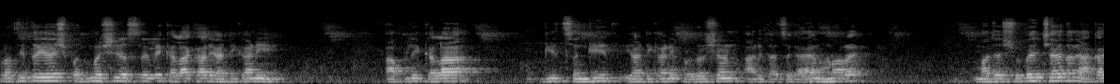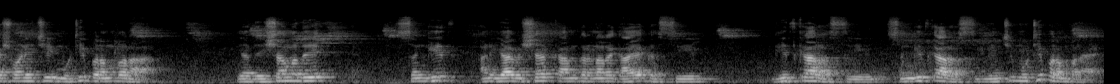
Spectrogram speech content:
प्रथितयश पद्मश्री असलेले कलाकार या ठिकाणी आपली कला गीत संगीत या ठिकाणी प्रदर्शन आणि त्याचं गायन होणार आहे. माझ्या शुभेच्छा आहेत आणि आकाशवाणीची मोठी परंपरा या देशामध्ये संगीत आणि या विषयात काम करणारे गायक असतील गीतकार असतील संगीतकार असतील यांची मोठी परंपरा आहे.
